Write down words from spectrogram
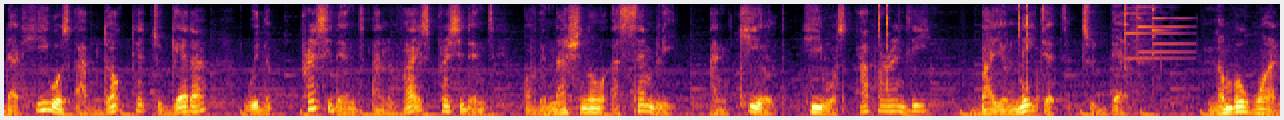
that he was abducted together with the president and vice president of the National Assembly and killed. He was apparently bayoneted to death. Number 1.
